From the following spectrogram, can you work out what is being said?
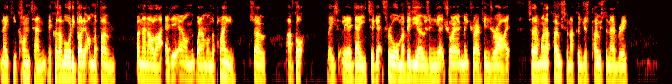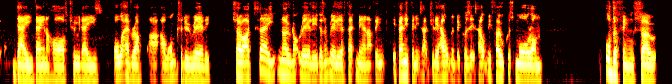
making content because I've already got it on my phone, and then I'll like edit it on when I'm on the plane. So I've got basically a day to get through all my videos and get sure make sure everything's right. So then when I post them, I can just post them every day, day and a half, two days, or whatever I, I, I want to do really. So I'd say no, not really. It doesn't really affect me, and I think if anything, it's actually helped me because it's helped me focus more on other things. So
